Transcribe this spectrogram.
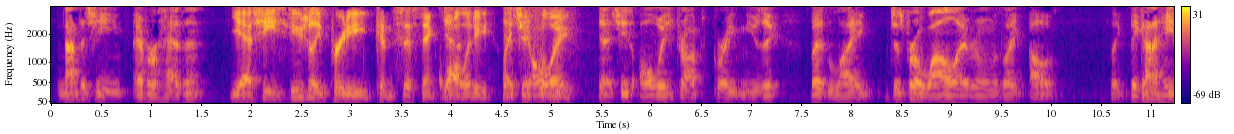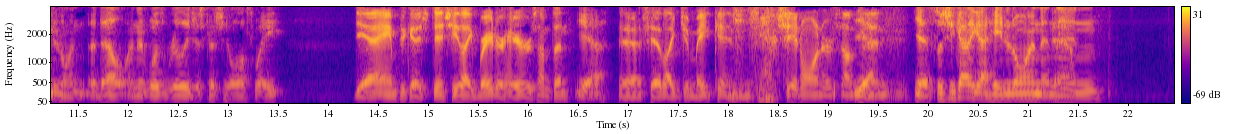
not that she ever hasn't. Yeah, she's usually pretty consistent quality, Yeah. like Yeah, Chick Fil A. Yeah, she's always dropped great music, but like just for a while, everyone was like, "Oh, like they kind of hated on Adele," and it was really just because she lost weight. Yeah, and because didn't she like braid her hair or something? Yeah, Yeah, she had like Jamaican shit on or something. yeah, yeah. So she kind of got hated on, and Yeah. then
